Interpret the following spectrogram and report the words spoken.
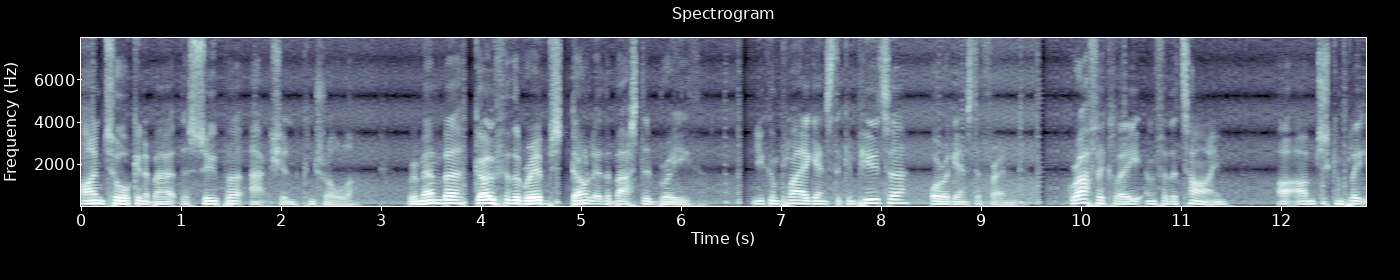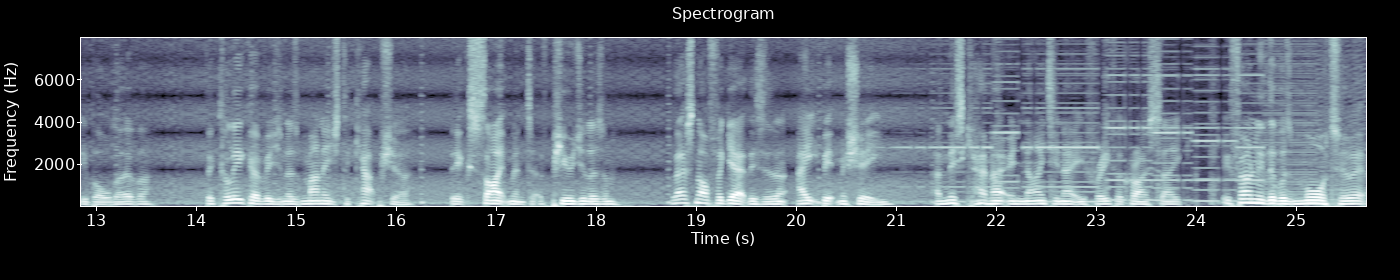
I'm talking about the Super Action Controller. Remember, go for the ribs, don't let the bastard breathe. You can play against the computer or against a friend. Graphically and for the time, I- am just completely bowled over. The ColecoVision has managed to capture the excitement of pugilism. Let's not forget this is an 8 bit machine, and this came out in 1983 for Christ's sake. If only there was more to it.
